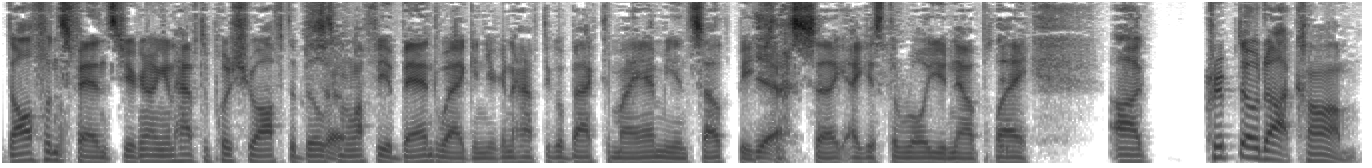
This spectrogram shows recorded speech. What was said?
Dolphins fans, you're going to have to push you off the Bills so, Mafia bandwagon. You're going to have to go back to Miami and South Beach. Yeah. Uh, I guess, the role you now play. Uh, crypto.com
